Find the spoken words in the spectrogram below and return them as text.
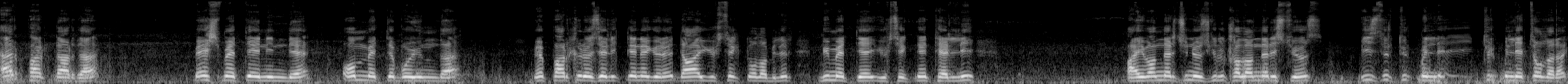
Er parklarda 5 metre eninde, 10 metre boyunda ve parkın özelliklerine göre daha yüksek de olabilir. 1 metre yüksekliğine telli hayvanlar için özgürlük alanları istiyoruz. Biz de Türk, Türk milleti olarak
